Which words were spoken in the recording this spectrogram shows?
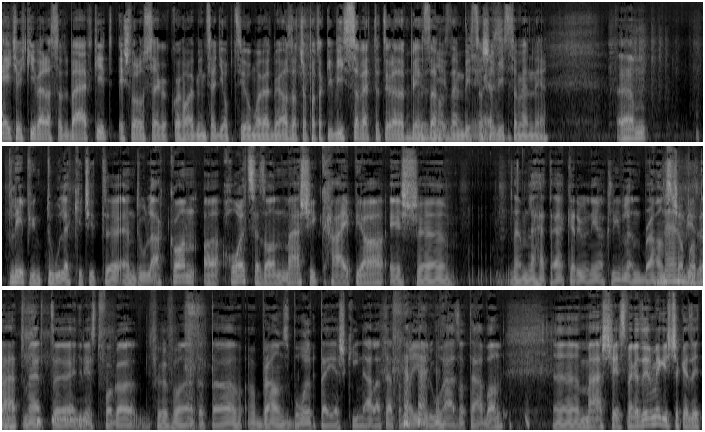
egy, hogy kiválasztod bárkit, és valószínűleg akkor 31 opció marad, mert az a csapat, aki visszavette tőled a pénzt, ahhoz nem biztos, hogy visszamennél. Um, lépjünk túl egy kicsit Andrew Luckon. A holt szezon másik hype-ja, és nem lehet elkerülni a Cleveland Browns nem csapatát, bizony. mert egyrészt Faga fölvonaltatta a Browns Bowl teljes kínálatát a mai ruházatában. Másrészt meg azért mégiscsak ez egy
